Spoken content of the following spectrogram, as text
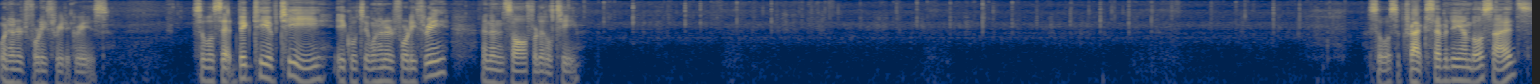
143 degrees? So we'll set big T of t equal to 143 and then solve for little t. So we'll subtract 70 on both sides.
